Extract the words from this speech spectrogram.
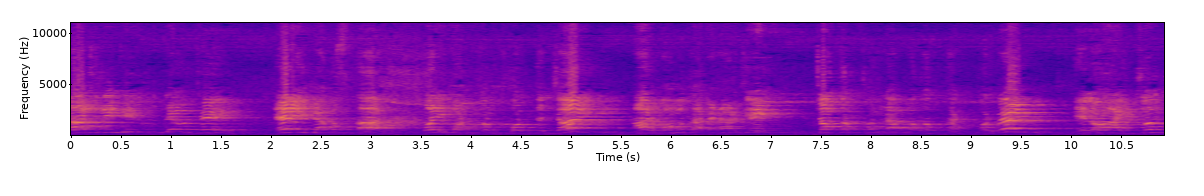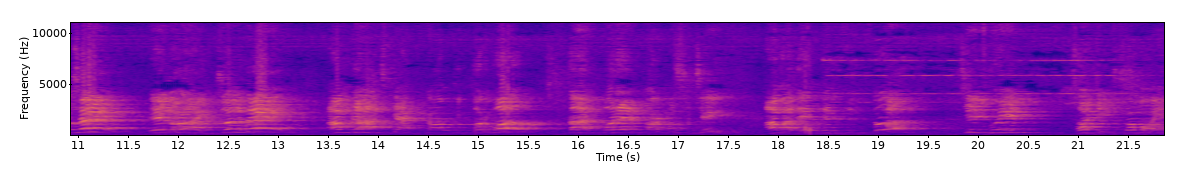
রাজনীতির ঊর্ধ্বে উঠে এই ব্যবস্থা পরিবর্তন করতে চাই আর মমতা ব্যানার্জি যতক্ষণ না পদত্যাগ করবেন এ লড়াই চলছে এই লড়াই চলবে আমরা আজকে একটা অবধি করব তারপরের কর্মসূচি আমাদের নেতৃত্ব চিফ হুইপ সঠিক সময়ে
